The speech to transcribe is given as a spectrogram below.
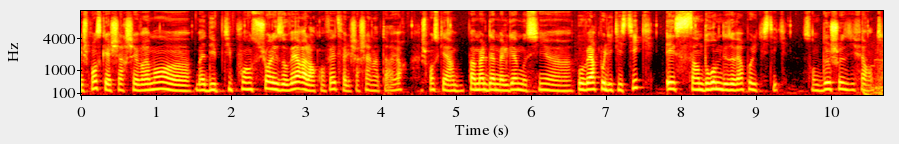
Et je pense qu'elle cherchait vraiment euh, bah, des petits points sur les ovaires, alors qu'en fait, il fallait chercher à l'intérieur. Je pense qu'il y a pas mal d'amalgames aussi euh, ovaires polykystiques et syndrome des ovaires polykystiques. Ce sont deux choses différentes.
